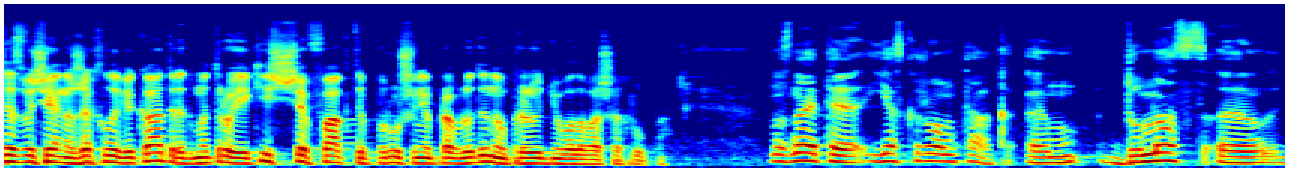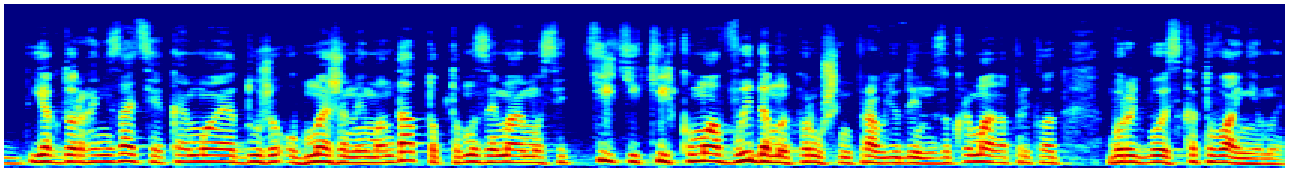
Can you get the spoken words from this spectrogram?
Це, звичайно, жахливі кадри. Дмитро, які ще факти порушення прав людини оприлюднювала ваша група? Ну, знаєте, я скажу вам так: ем, до нас, е, як до організації, яка має дуже обмежений мандат, тобто ми займаємося тільки кількома видами порушень прав людини, зокрема, наприклад, боротьбою з катуваннями,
